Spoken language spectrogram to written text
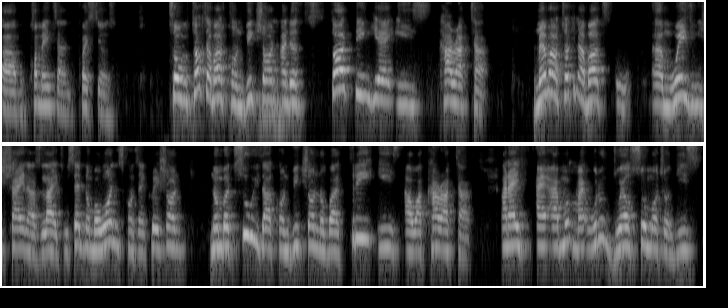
um, comments and questions. So we talked about conviction, and the third thing here is character. Remember, we're talking about um, ways we shine as light. We said number one is consecration, number two is our conviction, number three is our character. And I, I, I wouldn't dwell so much on this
